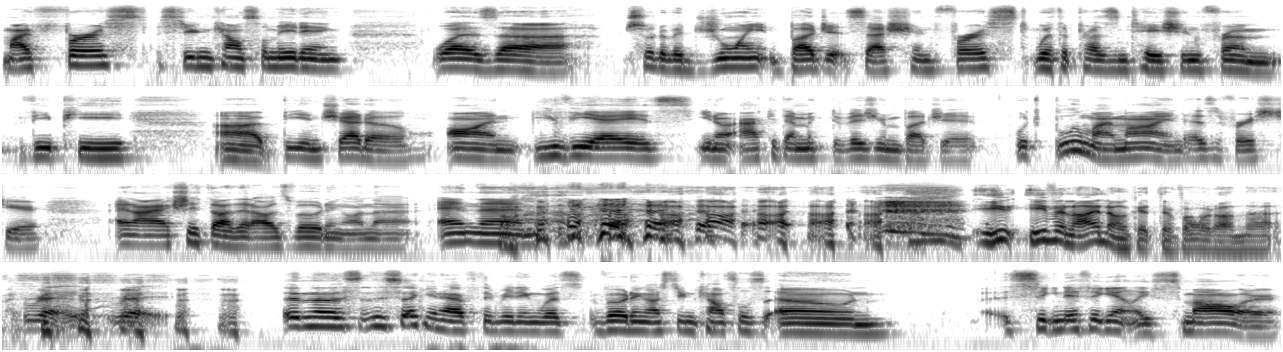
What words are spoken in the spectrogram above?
my first student council meeting was uh, sort of a joint budget session. First, with a presentation from VP uh, Bianchetto on UVA's you know academic division budget, which blew my mind as a first year, and I actually thought that I was voting on that. And then even I don't get to vote on that. right, right. And the, the second half of the meeting was voting on student council's own, significantly smaller,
